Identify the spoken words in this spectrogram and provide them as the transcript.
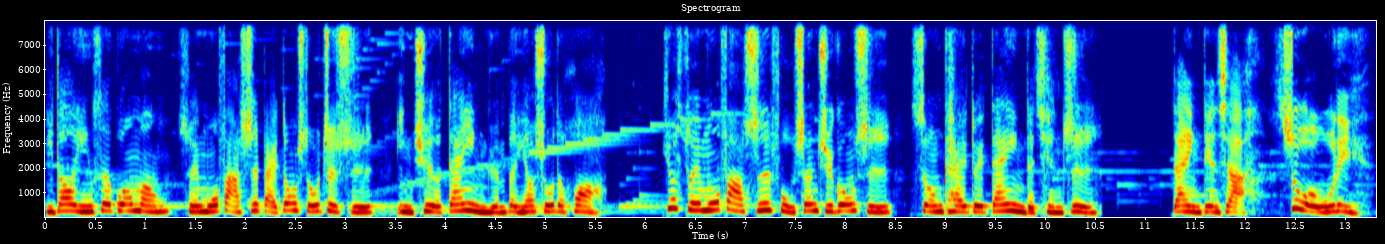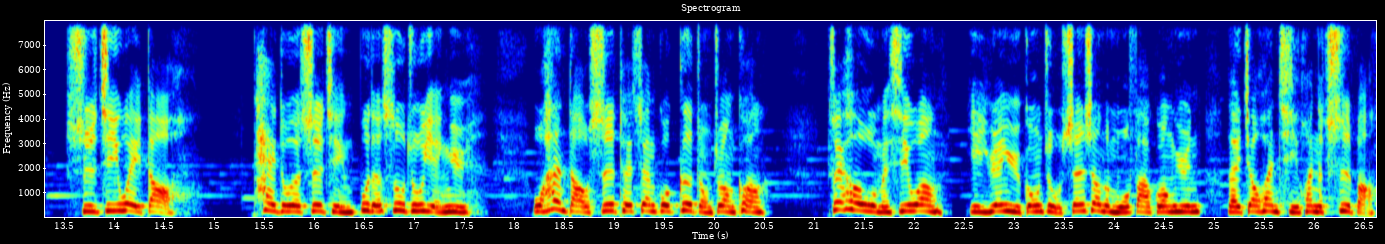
一道银色光芒随魔法师摆动手指时，隐去了丹影原本要说的话。又随魔法师俯身鞠躬时，松开对丹影的钳制。丹影殿下，是我无礼，时机未到。太多的事情不得诉诸言语。我和导师推算过各种状况，最后我们希望以渊羽公主身上的魔法光晕来交换奇幻的翅膀，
